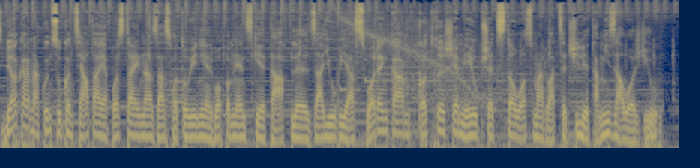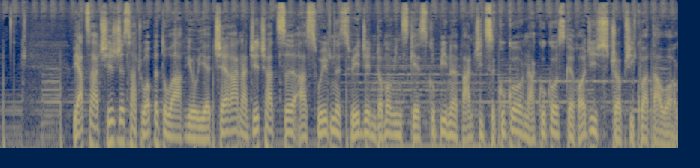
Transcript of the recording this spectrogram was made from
Zbierka na końcu koncerta je postajena za zhotowienie łopomnienskie tafle za Jurija Słodenka, kotryż je mieju przed 128 latami założył. Wiaca 60 łopetowarjów je wczera na dzieciacy a sływny swiedzień domowinskie skupiny Pančice Kuko na kukowskie rodzišćo przykładało.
